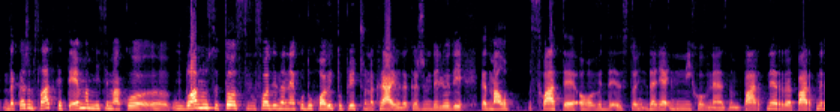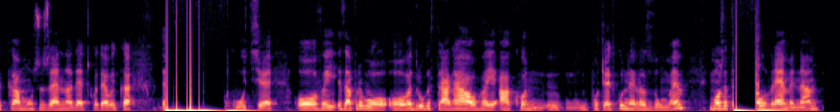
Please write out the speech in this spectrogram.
da kažem, slatka tema, mislim, ako, e, uglavnom se to svodi na neku duhovitu priču na kraju, da kažem, da ljudi kad malo shvate ove, da je njihov, ne znam, partner, partnerka, muž, žena, dečko, devojka, kuće, ovaj, zapravo ova druga strana, ovaj, ako u početku ne razume, možda treba malo vremena E,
